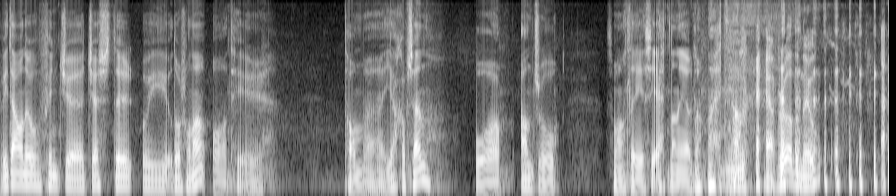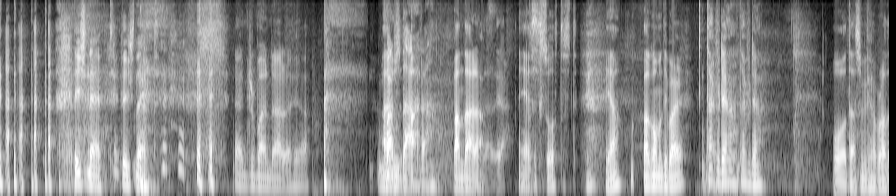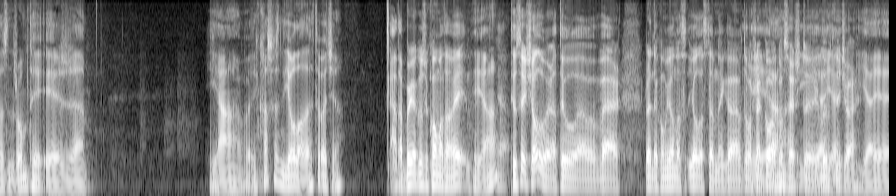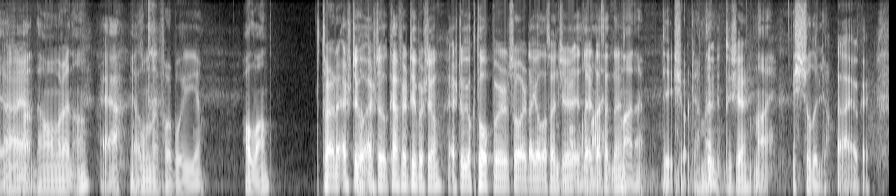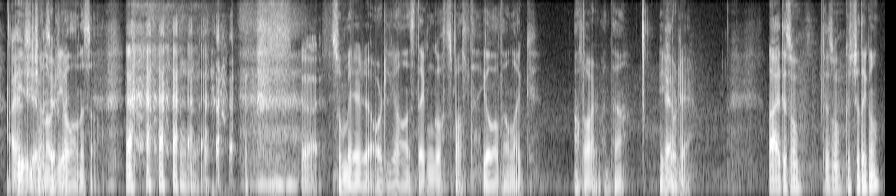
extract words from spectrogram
Vi tar nå finnes gjester i Odorsona, og til Tom Jakobsen og Andrew som han släger i ett jeg jag glömde ett namn. Ja, bra det nu. Det är snabbt, det är snabbt. Andrew Bandara, ja. Bandara. Bandara. Ja. Yes. Exotiskt. Ja, välkommen tillbaka. Tack för det, tack för det. Og det som vi har pratat syndrom er, är Ja, kanskje en jola det, det vet ikke. Ja, det börjar gå så komma att vägen. vet. Ja. Du säger själv att du var runt kom Jonas Jola stämning. Det var sen går konsert i Lund Ja, ja, ja. Ja, Det har man redan. Ja, jag kommer för på i halvan. Du är du är du kaffe typ är du? Är du i oktober så är det Jola eller det lärda sent. Nej, nej. Det är kört ja, men du ser. Nej. Ikke så dølja. Nei, ok. Jeg kjenner ordentlig Jola, nesten ja. Som är ordentligt ja, stegen gott spalt. Jag at han like allt var men ja. Vi det. Nej, det är så. Det är så. Kanske det kan.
